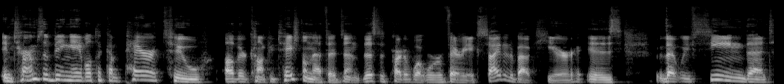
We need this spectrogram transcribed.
In terms of being able to compare to other computational methods, and this is part of what we're very excited about here, is that we've seen that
